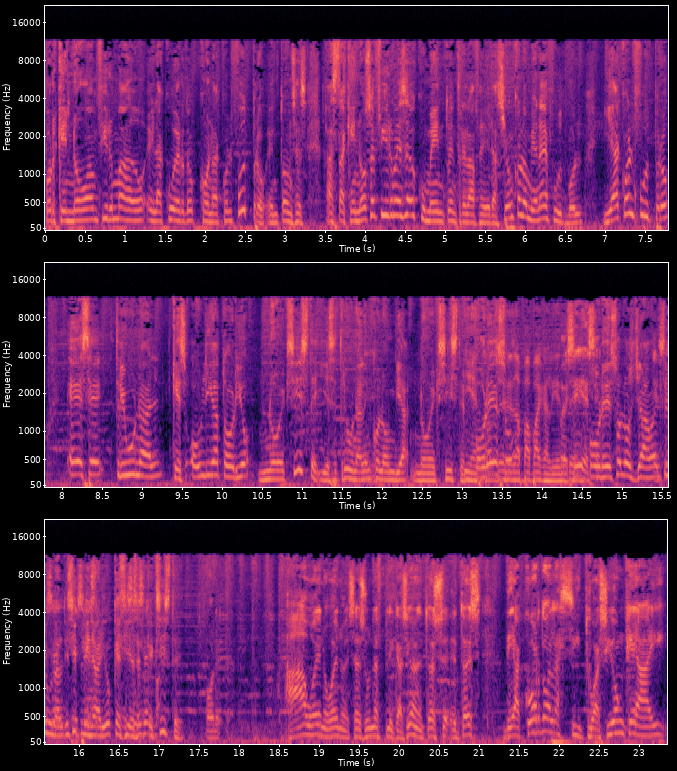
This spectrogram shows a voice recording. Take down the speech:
porque no han firmado el acuerdo con Acolfutpro. Entonces, hasta que no se firme ese documento entre la Federación Colombiana de Fútbol y Acolfutpro, ese tribunal que es obligatorio no existe y ese tribunal en Colombia no existe. Y Por eso, esa papa caliente. Pues sí, ese- por eso los llama el tribunal el- ese es- disciplinario, que sí ese es el es que existe. por- Ah, bueno, bueno, esa es una explicación. Entonces, entonces de acuerdo a la situación que hay,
